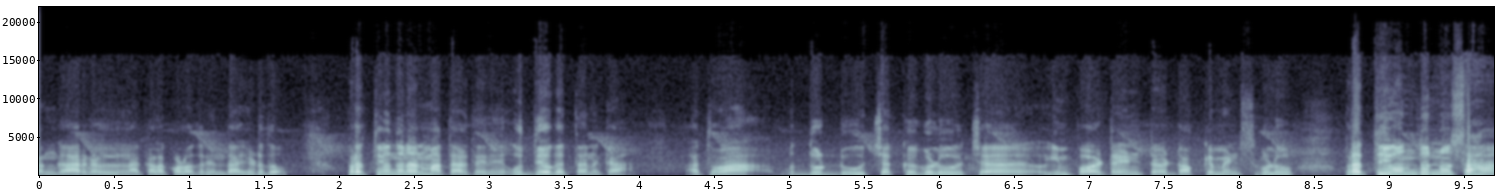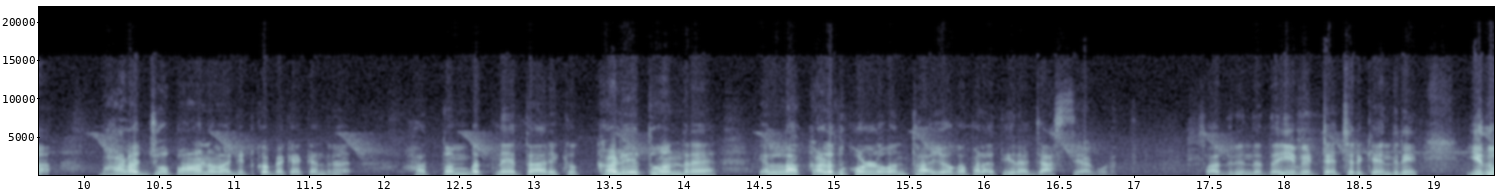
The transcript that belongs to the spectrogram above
ಬಂಗಾರಗಳನ್ನ ಕಳ್ಕೊಳ್ಳೋದ್ರಿಂದ ಹಿಡಿದು, ಪ್ರತಿಯೊಂದು ನಾನು ಮಾತಾಡ್ತೀನಿ ಉದ್ಯೋಗದ ತನಕ ಅಥವಾ ದುಡ್ಡು, ಚೆಕ್ಗಳು, ಚ ಇಂಪಾರ್ಟೆಂಟ್ ಡಾಕ್ಯುಮೆಂಟ್ಸ್ಗಳು ಪ್ರತಿಯೊಂದನ್ನು ಸಹ ಬಹಳ ಜೋಪಾನವಾಗಿ ಇಟ್ಕೋಬೇಕು. ಯಾಕೆಂದರೆ ಹತ್ತೊಂಬತ್ತನೇ ತಾರೀಕು ಕಳೀತು ಅಂದರೆ ಎಲ್ಲ ಕಳೆದುಕೊಳ್ಳುವಂಥ ಯೋಗ ಫಲ ತೀರಾ ಜಾಸ್ತಿ ಆಗಿಬಿಡುತ್ತೆ. ಸೊ ಅದರಿಂದ ದಯವಿಟ್ಟು ಎಚ್ಚರಿಕೆ ಅಂದ್ರಿ. ಇದು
